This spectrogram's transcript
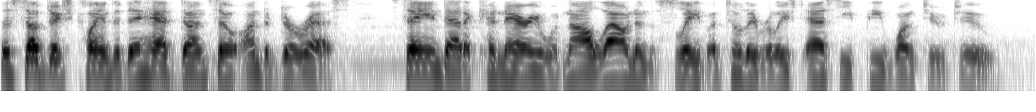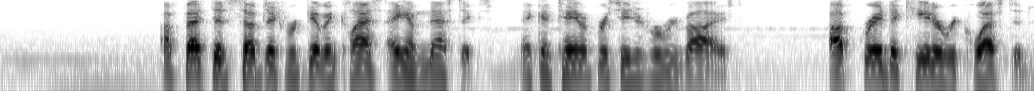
the subjects claimed that they had done so under duress, saying that a canary was not allowing them to sleep until they released SCP-122. Affected subjects were given Class A amnestics, and containment procedures were revised. Upgrade to Keter requested.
